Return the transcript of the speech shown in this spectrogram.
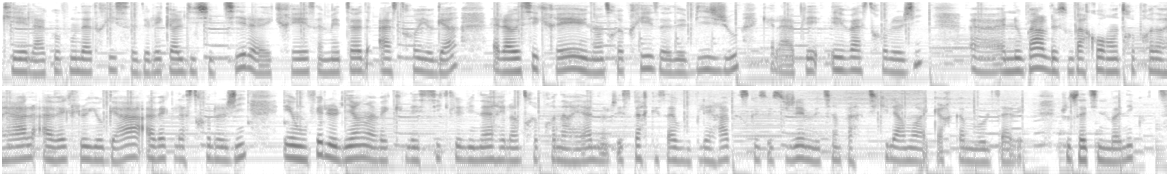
qui est la cofondatrice de l'école du subtil. Elle a créé sa méthode Astro Yoga. Elle a aussi créé une entreprise de bijoux qu'elle a appelée Eva Astrologie. Euh, elle nous parle de son parcours entrepreneurial avec le yoga, avec l'astrologie, et on fait le lien avec les cycles lunaires et l'entrepreneuriat. Donc j'espère que ça vous plaira parce que ce sujet me tient particulièrement à cœur, comme vous le savez. Je vous souhaite une bonne écoute.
